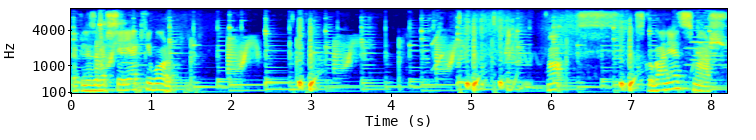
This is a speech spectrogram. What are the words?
Za chwilę zobaczcie jaki warp. O! Skubaniec masz.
